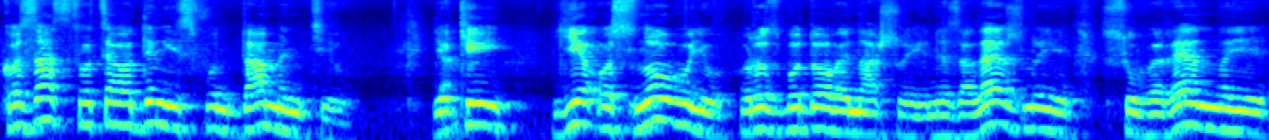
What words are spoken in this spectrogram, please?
Козацтво це один із фундаментів, який є основою розбудови нашої незалежної, суверенної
